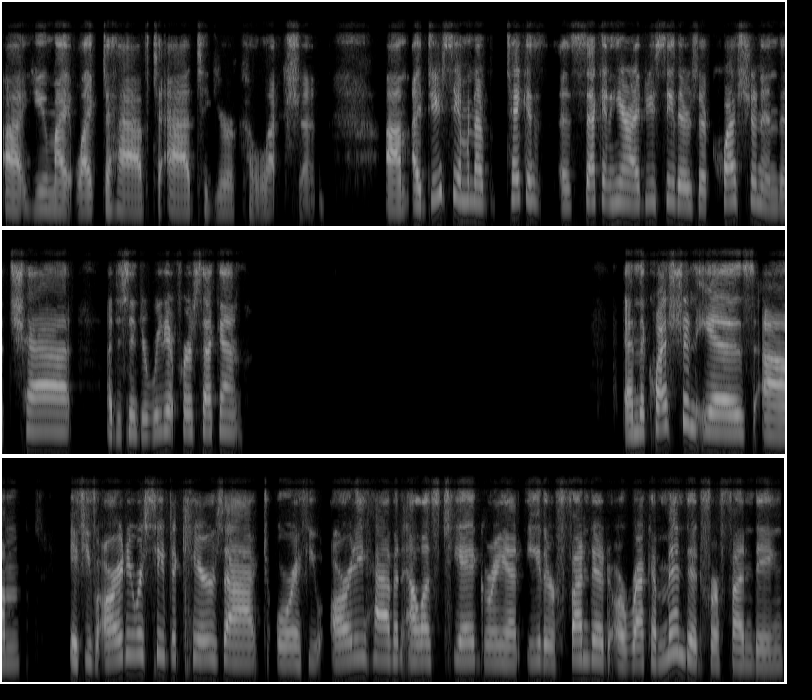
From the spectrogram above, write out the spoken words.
uh, you might like to have to add to your collection. Um, I do see, I'm going to take a, a, second here. I do see there's a question in the chat. I just need to read it for a second. And the question is, um, if you've already received a CARES Act or if you already have an LSTA grant either funded or recommended for funding,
